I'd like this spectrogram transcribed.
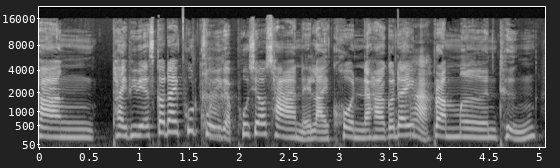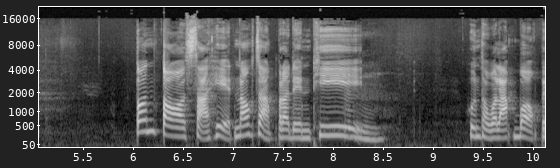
ทางไทยพีบีก็ได้พูดคุยค่ะกับผู้เชี่ยวชาญหลายๆคนนะคะ ก็ได้ค่ะประเมินถึงต้นตอสาเหตุนอกจากประเด็นที่อืมคุณสวรักษ์บอกไป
